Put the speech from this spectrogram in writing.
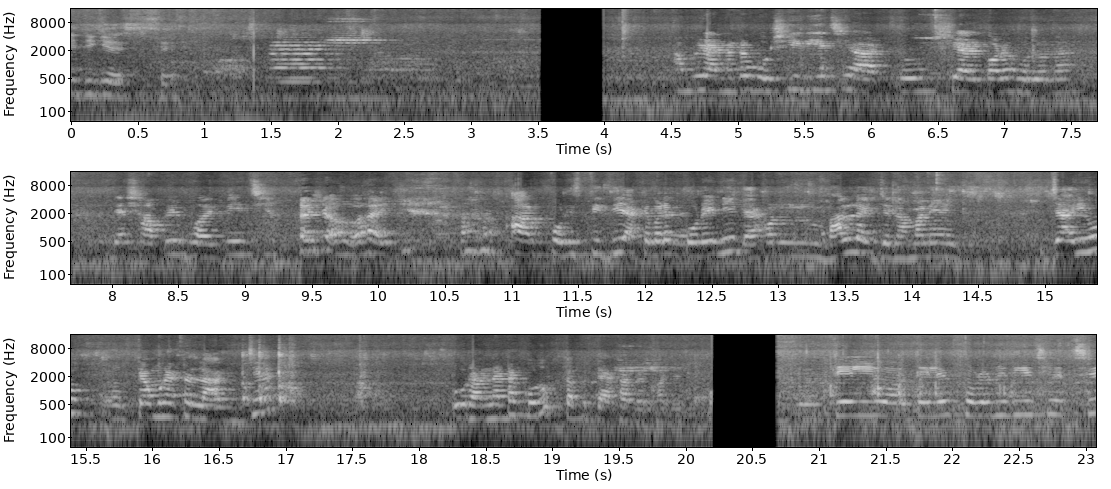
এই দিকে এসছে? আমি রান্নাটা বসিয়ে দিয়েছি আর তো শেয়ার করা হলো না। যা সাপের ভয় পেয়েছি সবাই। আর পরিস্থিতি একেবারে করে নিক এখন ভালো লাগছে না। মানে যাই হোক কেমন একটা লাগছে। ও রান্নাটা করুক তারপর দেখাবে ঘরে। তেল তেলের ফোড়নে দিয়েছি হচ্ছে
